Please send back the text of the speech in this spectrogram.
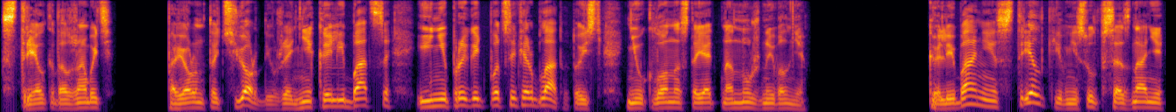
Стрелка должна быть повернуто твердо и уже не колебаться и не прыгать по циферблату, то есть неуклонно стоять на нужной волне. Колебания стрелки внесут в сознание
